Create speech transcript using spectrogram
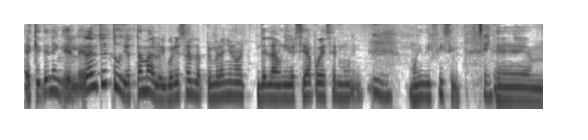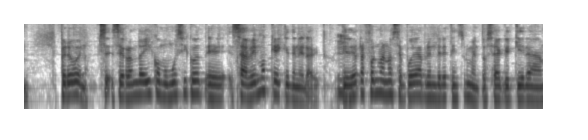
es que tienen el, hábito de estudio está malo y por eso el primer año de la universidad puede ser muy, mm. muy difícil. Sí. Eh, pero bueno, cerrando ahí como músico, eh, sabemos que hay que tener hábito. Que de mm. otra forma no se puede aprender este instrumento. O sea, que quiera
